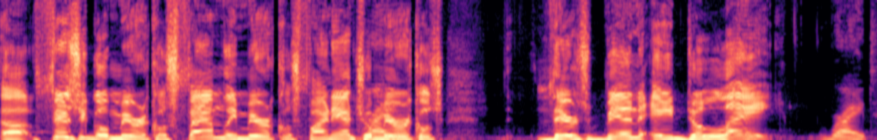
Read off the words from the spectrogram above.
Uh, physical miracles, family miracles, financial Right. miracles. There's been a delay Right.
